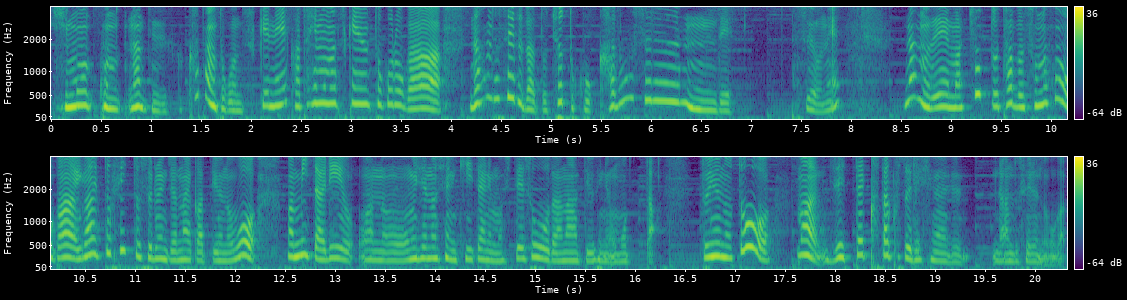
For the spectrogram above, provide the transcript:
紐この何て言うんですか肩のところの付け根肩紐の付け根のところがランドセルだとちょっとこう稼働するんですすよね。なので、まあ、ちょっと多分その方が意外とフィットするんじゃないかっていうのを、まあ、見たりあのお店の人に聞いたりもしてそうだなっていうふうに思った。というのと、まあ、絶対型崩れしないでランドセルの方が。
